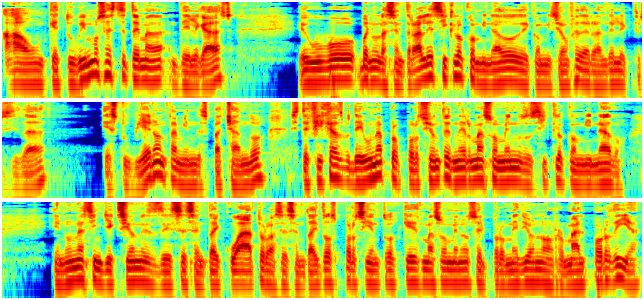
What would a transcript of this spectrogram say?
aunque tuvimos este tema del gas, eh, hubo, bueno, las centrales ciclo combinado de Comisión Federal de Electricidad estuvieron también despachando. Si te fijas, de una proporción tener más o menos de ciclo combinado en unas inyecciones de 64 a 62%, que es más o menos el promedio normal por día.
